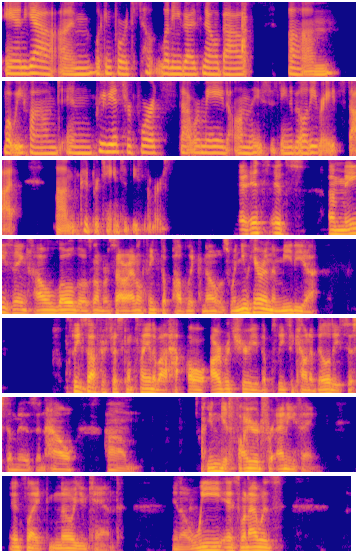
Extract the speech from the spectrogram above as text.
And yeah, I'm looking forward to t- letting you guys know about um, what we found in previous reports that were made on the sustainability rates that um, could pertain to these numbers. It's it's amazing how low those numbers are. I don't think the public knows. When you hear in the media, police officers complain about how arbitrary the police accountability system is and how um, you can get fired for anything. It's like, no, you can't. You know, we, as when I was,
